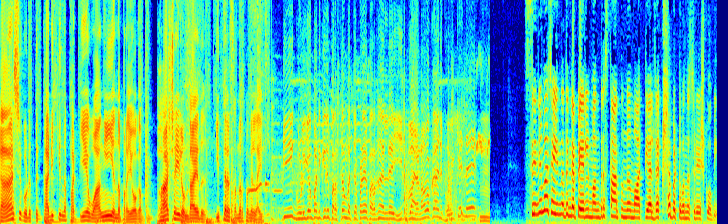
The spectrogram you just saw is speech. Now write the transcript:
കാശ് കൊടുത്ത് കടിക്കുന്ന പട്ടിയെ വാങ്ങി എന്ന പ്രയോഗം ഭാഷയിൽ ഭാഷയിലുണ്ടായത് ഇത്തരം സന്ദർഭങ്ങളിലായിരിക്കും. ഈ ഗുളികം പണിക്കൊരു പ്രശ്നം വെച്ചപ്പോഴേ പറഞ്ഞതല്ലേ ഈ മരണമൊക്കെ അനുഭവിക്കല്ലേ സിനിമ ചെയ്യുന്നതിന്റെ പേരിൽ മന്ത്രിസ്ഥാനത്ത് നിന്ന് മാറ്റിയാൽ രക്ഷപ്പെട്ടുവെന്ന് സുരേഷ് ഗോപി.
